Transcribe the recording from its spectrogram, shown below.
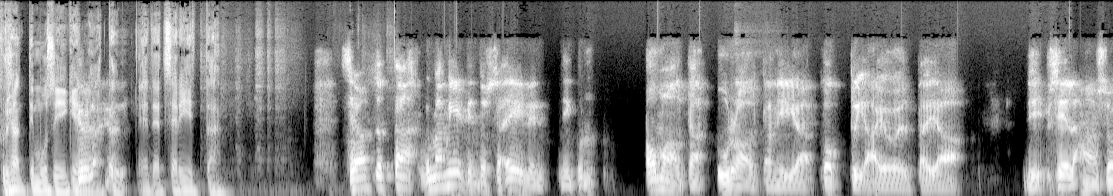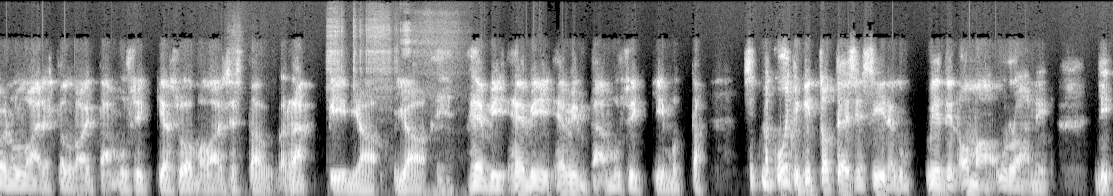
frusanttimusiikilla, Kyllä, että, että, että se riittää. Se on tota, kun mä mietin tuossa eilen niin kun omalta uraltani ja koppiajoilta ja niin siellähän on soinut laidasta laitaa musiikkia suomalaisesta räppiin ja, ja hevi, hevi, hevimpää musiikkiin, mutta sitten mä kuitenkin totesin siinä, kun mietin omaa uraani, niin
